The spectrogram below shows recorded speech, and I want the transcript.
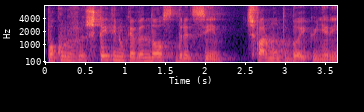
Po kur shteti nuk e vendos drejtësinë, çfarë mund të bëjë ky njeri?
